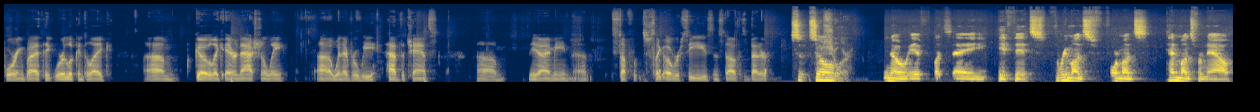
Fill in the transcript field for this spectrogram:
touring, but I think we're looking to like um, go like internationally uh, whenever we have the chance. Um, yeah, I mean, uh, stuff just like overseas and stuff is better. So, so sure. you know, if let's say if it's three months, four months, ten months from now,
